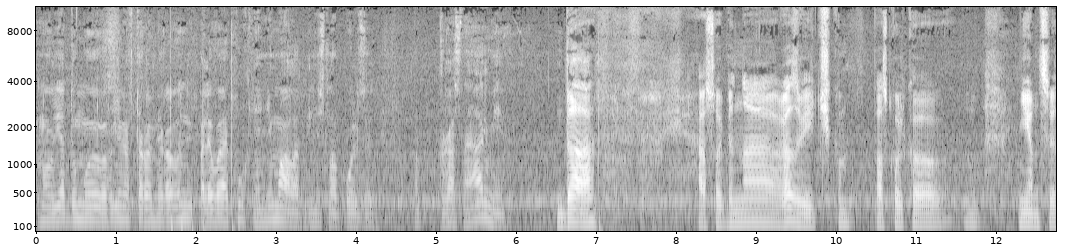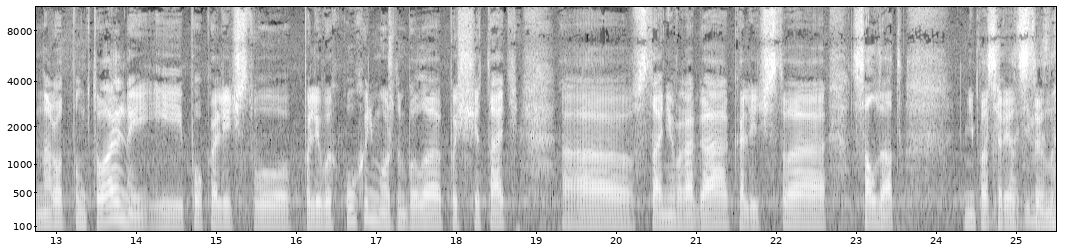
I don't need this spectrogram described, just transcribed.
Ну, я думаю, во время Второй мировой полевая кухня немало принесла пользы Красной Армии. Да, особенно разведчикам, поскольку немцы народ пунктуальный, и по количеству полевых кухонь можно было посчитать э, в стане врага количество солдат непосредственно.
